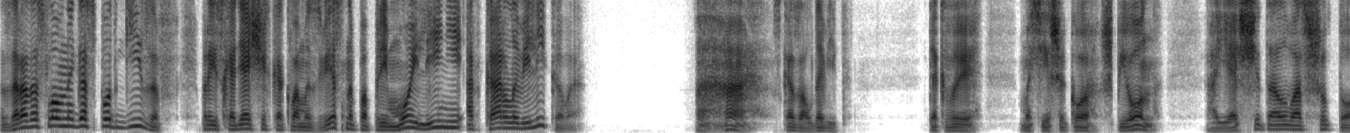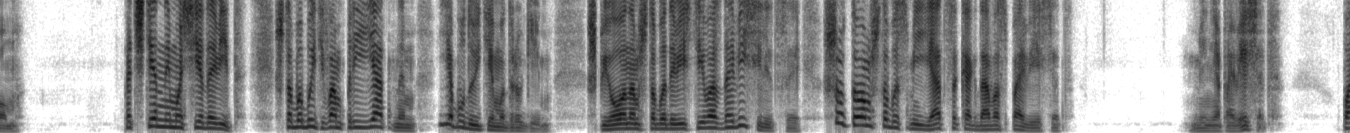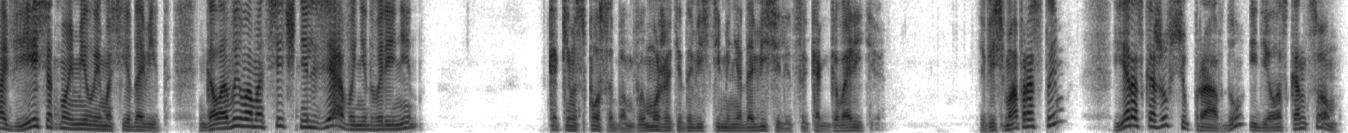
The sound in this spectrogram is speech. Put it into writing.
За родословной господ Гизов, происходящих, как вам известно, по прямой линии от Карла Великого. Ага, сказал Давид. Так вы, месье Шико, шпион, а я считал вас шутом. Почтенный мосье Давид, чтобы быть вам приятным, я буду и тем и другим. Шпионом, чтобы довести вас до виселицы, шутом, чтобы смеяться, когда вас повесят. Меня повесят? Повесят, мой милый мосье Давид. Головы вам отсечь нельзя, вы не дворянин. Каким способом вы можете довести меня до виселицы, как говорите? Весьма простым. Я расскажу всю правду и дело с концом.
